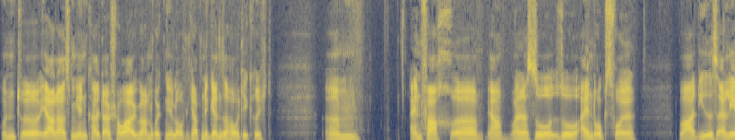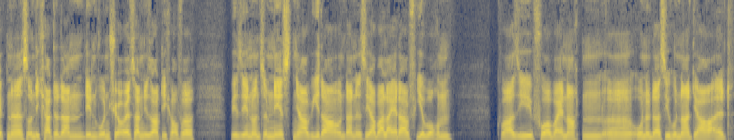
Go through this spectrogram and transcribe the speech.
Und äh, ja, da ist mir ein kalter Schauer über den Rücken gelaufen. Ich habe eine Gänsehaut gekriegt. Ähm, einfach, äh, ja, weil das so, so eindrucksvoll war, dieses Erlebnis. Und ich hatte dann den Wunsch geäußert und gesagt, ich hoffe, wir sehen uns im nächsten Jahr wieder. Und dann ist sie aber leider vier Wochen quasi vor Weihnachten, äh, ohne dass sie 100 Jahre alt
